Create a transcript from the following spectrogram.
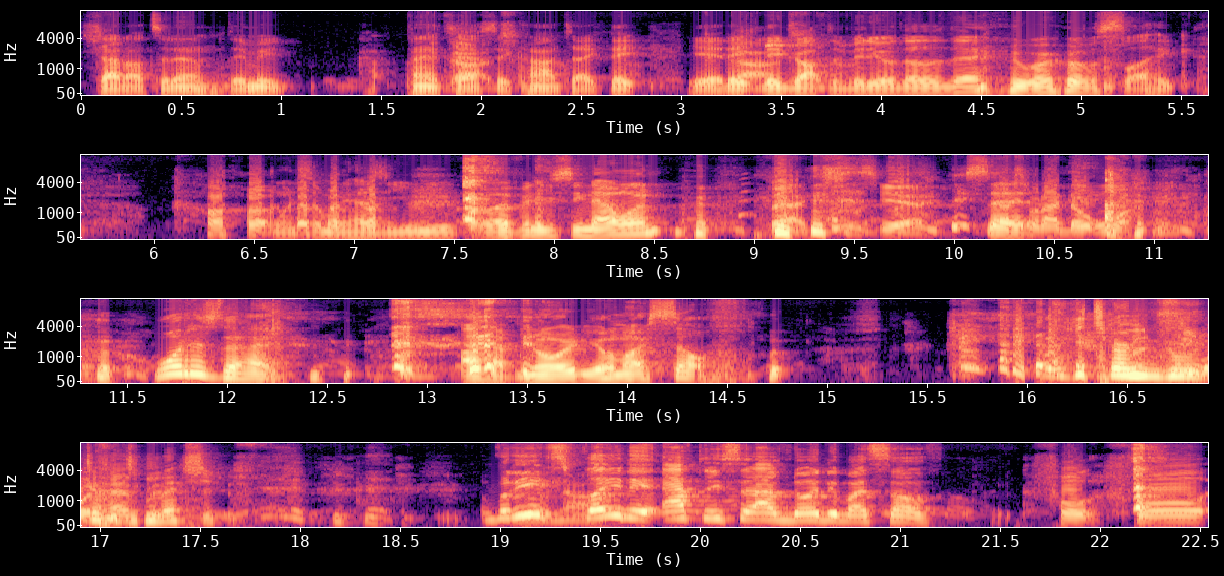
shout out to them. They made fantastic Gods. contact. They yeah, they, they dropped a video the other day where it was like when somebody has a unique weapon. You seen that one? Facts. Yeah, he that's said, what I don't want me. "What is that?" I have no idea myself. We can turn you Let's to a different dimension. But he Yeah, nah. explained it after he said, "I have no idea myself." Full full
